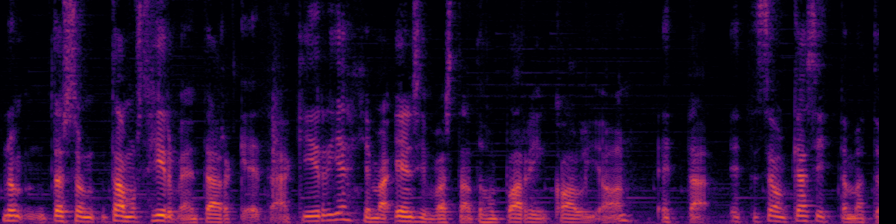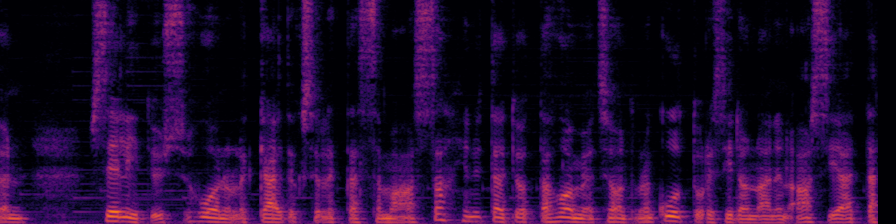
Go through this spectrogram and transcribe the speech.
No tässä on, tämä on musta hirveän tärkeä tämä kirje ja mä ensin vastaan tuohon pariin kaljaan, että, että se on käsittämätön selitys huonolle käytökselle tässä maassa. Ja nyt täytyy ottaa huomioon, että se on tämmöinen kulttuurisidonnainen asia, että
